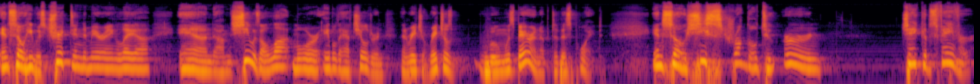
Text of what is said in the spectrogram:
And so he was tricked into marrying Leah, and um, she was a lot more able to have children than Rachel. Rachel's womb was barren up to this point. And so she struggled to earn Jacob's favor.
